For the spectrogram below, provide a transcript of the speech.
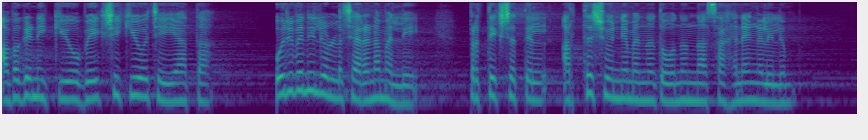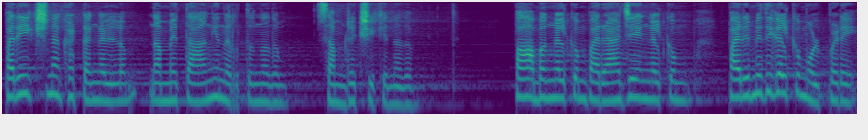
അവഗണിക്കുകയോ ഉപേക്ഷിക്കുകയോ ചെയ്യാത്ത ഒരുവനിലുള്ള ശരണമല്ലേ പ്രത്യക്ഷത്തിൽ അർത്ഥശൂന്യമെന്ന് തോന്നുന്ന സഹനങ്ങളിലും പരീക്ഷണഘട്ടങ്ങളിലും നമ്മെ താങ്ങി നിർത്തുന്നതും സംരക്ഷിക്കുന്നതും. പാപങ്ങൾക്കും പരാജയങ്ങൾക്കും പരിമിതികൾക്കും ഉൾപ്പെടെ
